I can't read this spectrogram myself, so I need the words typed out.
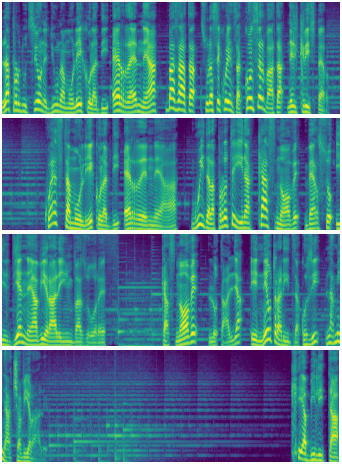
la produzione di una molecola di RNA basata sulla sequenza conservata nel CRISPR. Questa molecola di RNA guida la proteina Cas9 verso il DNA virale invasore. Cas9 lo taglia e neutralizza così la minaccia virale. Che abilità,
